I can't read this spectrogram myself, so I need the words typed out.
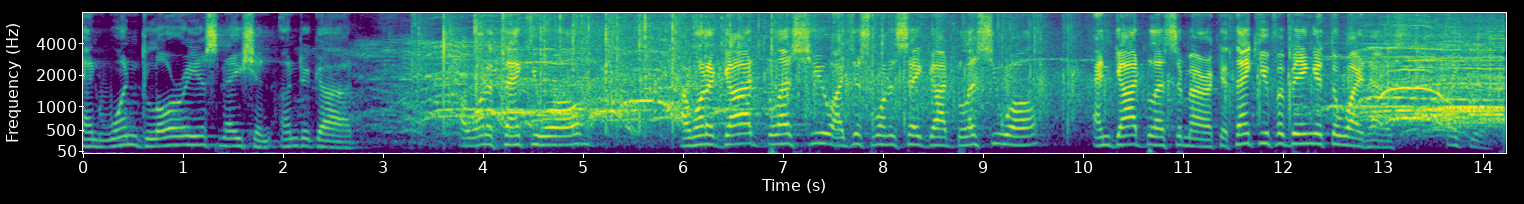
and one glorious nation under God. I want to thank you all. I want to God bless you. I just want to say God bless you all and God bless America. Thank you for being at the White House. Thank you.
